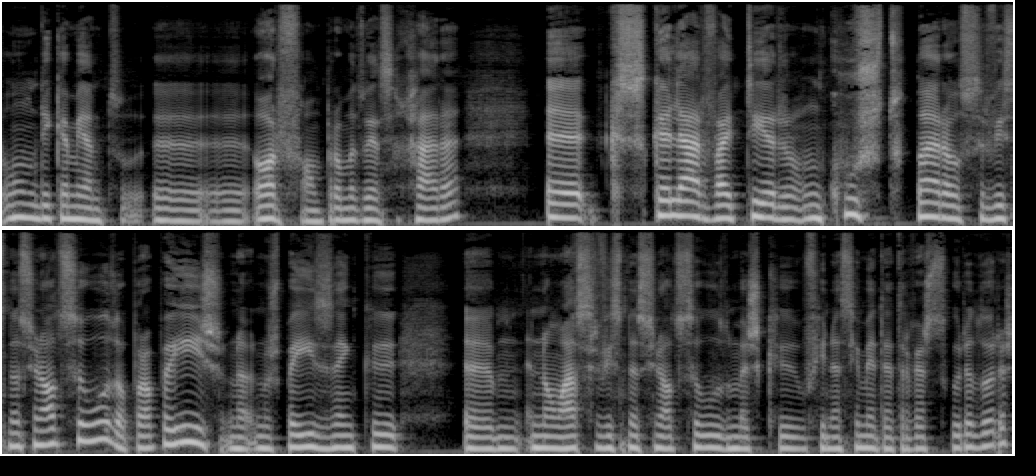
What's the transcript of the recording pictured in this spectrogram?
uh, um medicamento uh, órfão para uma doença rara, que se calhar vai ter um custo para o Serviço Nacional de Saúde ou para o país, no, nos países em que um, não há Serviço Nacional de Saúde, mas que o financiamento é através de seguradoras,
